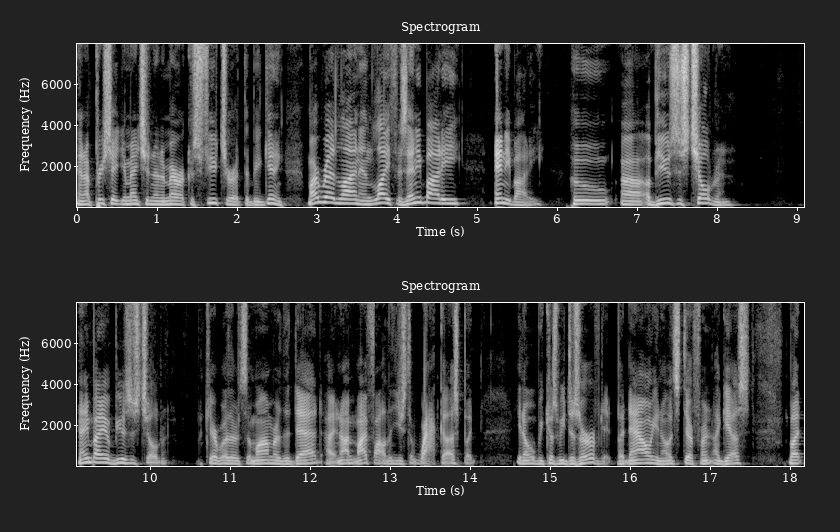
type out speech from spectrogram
and I appreciate you mentioning America's future at the beginning. My red line in life is anybody, anybody who uh, abuses children, anybody who abuses children, I care whether it's the mom or the dad. I, my father used to whack us, but you know because we deserved it. But now you know it's different, I guess. But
